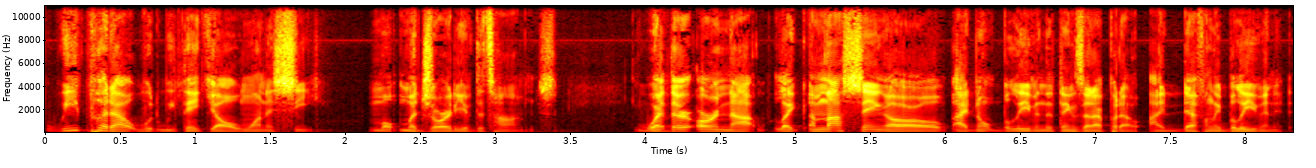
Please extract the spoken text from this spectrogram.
We put out what we think y'all want to see majority of the times, whether or not. Like I'm not saying oh I don't believe in the things that I put out. I definitely believe in it.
